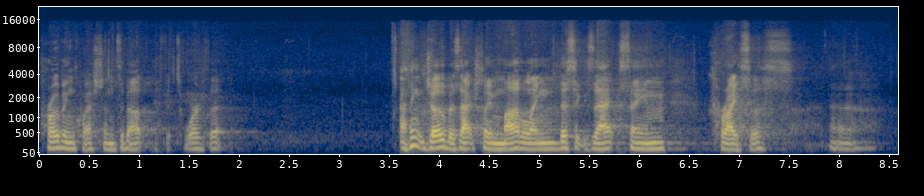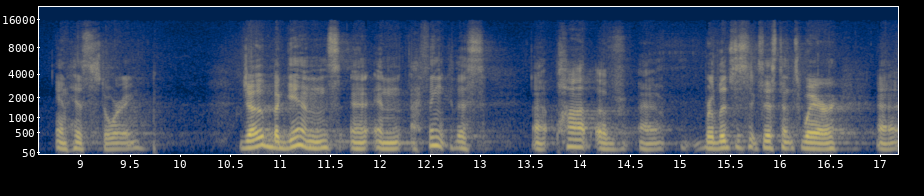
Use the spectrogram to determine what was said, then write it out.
probing questions about if it's worth it. I think Job is actually modeling this exact same crisis uh, in his story. Job begins in, in I think, this uh, pot of uh, religious existence where uh,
